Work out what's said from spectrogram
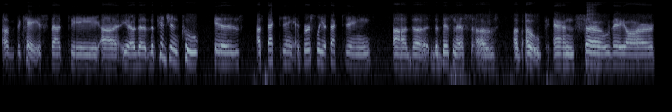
of the case that the uh, you know the the pigeon poop is affecting adversely affecting uh, the the business of of oak, and so they are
